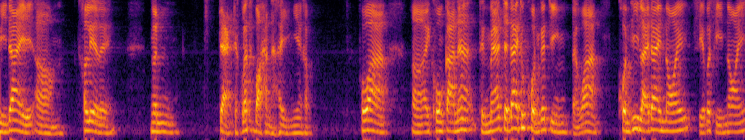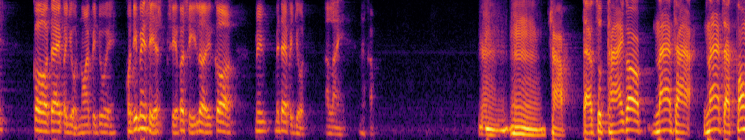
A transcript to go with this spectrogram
มีได้เขาเรียกอะไรเงิน แจกจากรัฐบาลอะไรอย่างเงี้ยครับ เพราะว่าไอโครงการนี้ถึงแม้จะได้ทุกคนก็จริง แต่ว่าคนที่รายได้น้อยเสียภาษีน้อย ก็ได้ประโยชน์น้อยไปด้วย คนที่ไม่เสียเสียภาษีเลยก็ไม่ไม่ได้ประโยชน์อะไรนะครับ อืมอืมครับ แต่สุดท้ายก็น่าจะน่าจะต้อง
